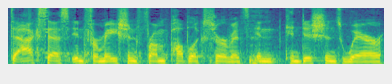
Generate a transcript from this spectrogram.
to access information from public servants in conditions where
